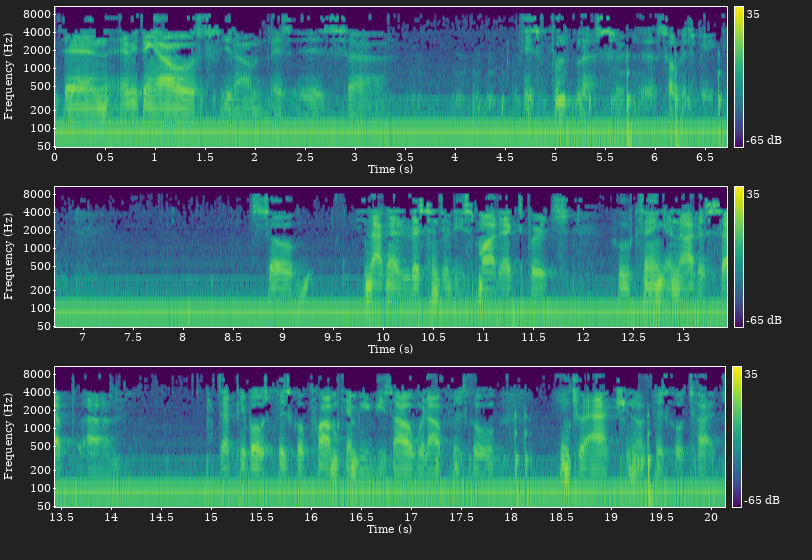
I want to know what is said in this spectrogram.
then everything else, you know, is is uh, is fruitless, so to speak. So you're not going to listen to these smart experts who think and not accept uh, that people's physical problem can be resolved without physical interaction or physical touch.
